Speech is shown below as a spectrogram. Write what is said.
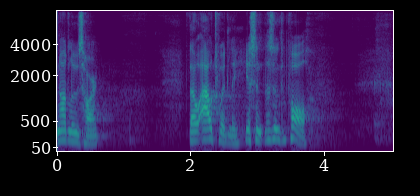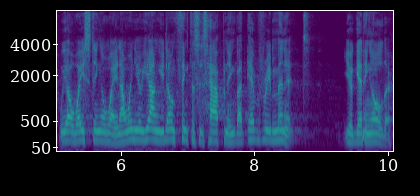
not lose heart. Though outwardly, listen, listen to Paul, we are wasting away. Now, when you're young, you don't think this is happening, but every minute you're getting older.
